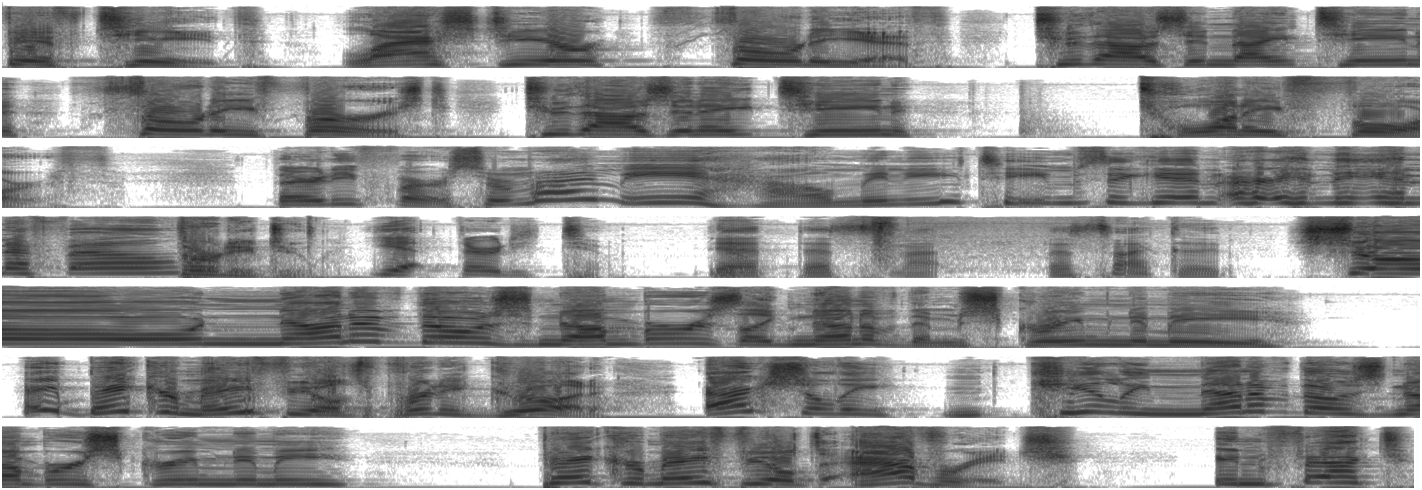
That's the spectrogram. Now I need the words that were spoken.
15th. Last year, 30th. 2019, 31st. 2018, 24th. 31st. Remind me how many teams again are in the NFL? 32. Yeah, 32. Yeah, that's not that's not good. So none of those numbers, like none of them scream to me, hey, Baker Mayfield's pretty good. Actually, Keely, none of those numbers scream to me, Baker Mayfield's average. In fact,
